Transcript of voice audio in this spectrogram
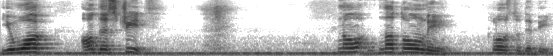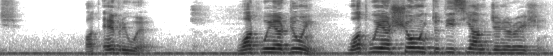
You walk on the street, no, not only close to the beach, but everywhere. What we are doing, what we are showing to this young generation,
